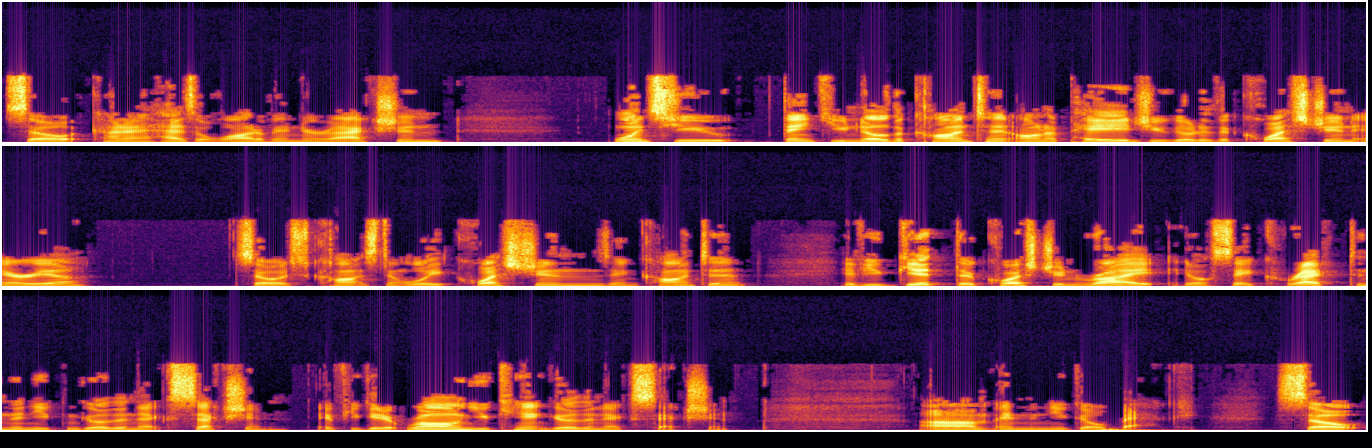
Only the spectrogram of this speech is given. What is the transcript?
So it kind of has a lot of interaction. Once you think you know the content on a page, you go to the question area. So it's constantly questions and content. If you get the question right, it'll say correct, and then you can go to the next section. If you get it wrong, you can't go to the next section. Um, and then you go back. So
